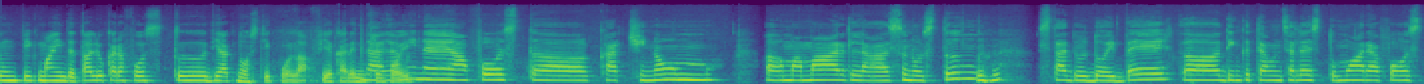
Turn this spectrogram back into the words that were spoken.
un pic mai în detaliu care a fost uh, diagnosticul la fiecare dintre da, voi. la mine a fost uh, carcinom uh, mamar la sânul stâng, uh-huh stadiul 2B. Uh, din câte am înțeles, tumoarea a fost,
